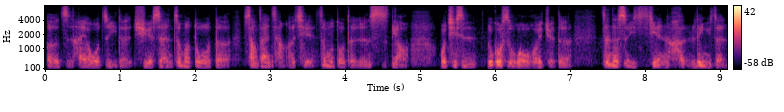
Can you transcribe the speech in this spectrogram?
儿子，还有我自己的学生，这么多的上战场，而且这么多的人死掉。我其实，如果是我，我会觉得真的是一件很令人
